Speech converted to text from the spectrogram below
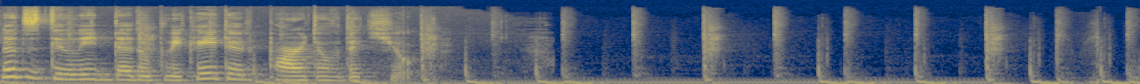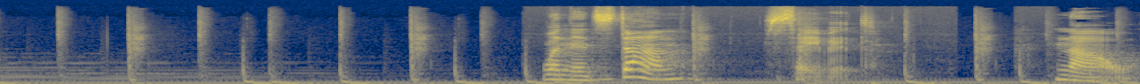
Let's delete the duplicated part of the cube. When it's done, save it. Now,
